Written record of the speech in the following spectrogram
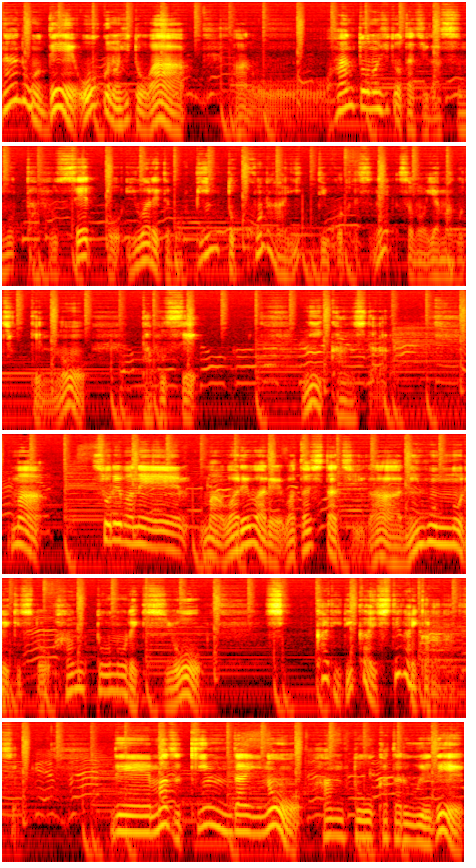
なので、多くの人は、あの、半島の人たちが住むタフセと言われてもピンとこないっていうことですね。その山口県のタフセに関したら。まあ、それはね、まあ我々、私たちが日本の歴史と半島の歴史をしっかり理解してないからなんですよ。で、まず近代の半島を語る上で、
